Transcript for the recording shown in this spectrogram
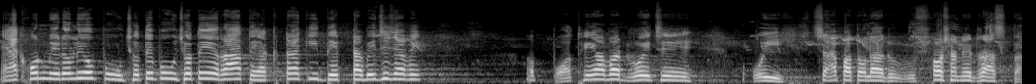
এখন বেরোলেও পৌঁছতে পৌঁছতে রাত একটা কি দেড়টা বেজে যাবে। পথে আবার রয়েছে ওই চাপাতলার শ্মশানের রাস্তা।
